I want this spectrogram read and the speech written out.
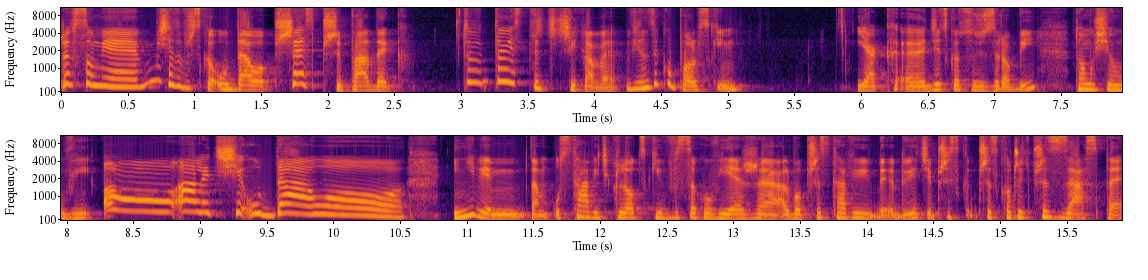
że w sumie mi się to wszystko udało przez przypadek. To, to jest też ciekawe. W języku polskim, jak e, dziecko coś zrobi, to mu się mówi: O, ale ci się udało! I nie wiem, tam ustawić klocki w wysoką wieżę albo przestawić, wiecie, przeskoczyć przez zaspę.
